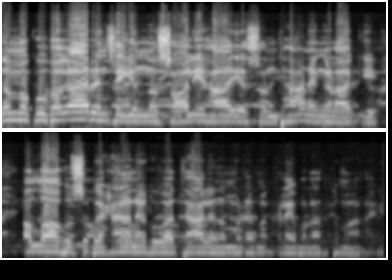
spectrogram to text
നമുക്ക് ഉപകാരം ചെയ്യുന്ന സ്വാലിഹായ സന്താനങ്ങളാക്കി അള്ളാഹു സുബാനഹു താല നമ്മുടെ മക്കളെ വളർത്തുമാറാകട്ടെ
